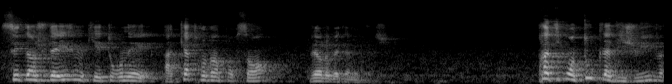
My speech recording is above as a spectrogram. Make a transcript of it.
c'est un judaïsme qui est tourné à 80% vers le Beth Amikdash. Pratiquement toute la vie juive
